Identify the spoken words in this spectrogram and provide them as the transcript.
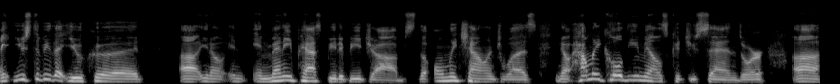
it used to be that you could uh, you know, in, in many past B2B jobs, the only challenge was, you know, how many cold emails could you send? Or uh,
